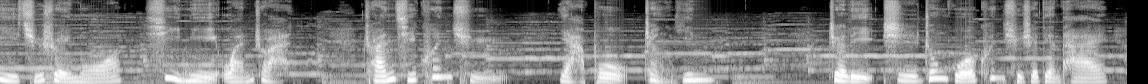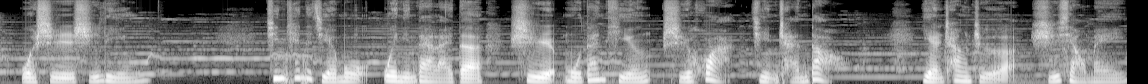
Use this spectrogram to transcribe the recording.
一曲水磨，细腻婉转，传奇昆曲，雅步正音。这里是中国昆曲社电台，我是石玲。今天的节目为您带来的是《牡丹亭·石化锦禅道》，演唱者石小梅。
